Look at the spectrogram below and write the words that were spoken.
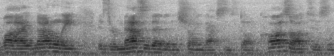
why not only is there massive evidence showing vaccines don't cause autism,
